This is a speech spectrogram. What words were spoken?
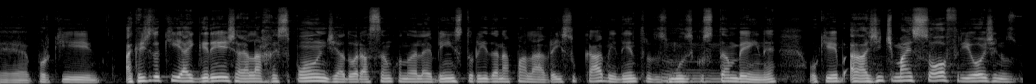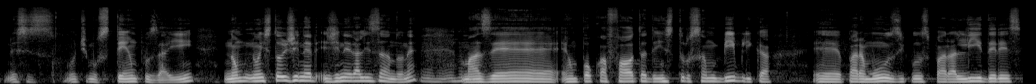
É, porque acredito que a igreja ela responde à adoração quando ela é bem instruída na palavra. Isso cabe dentro dos uhum. músicos também, né? O que a gente mais sofre hoje nos, nesses últimos tempos aí, não, não estou generalizando, né? Uhum. Mas é, é um pouco a falta de instrução bíblica é, para músicos, para líderes,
